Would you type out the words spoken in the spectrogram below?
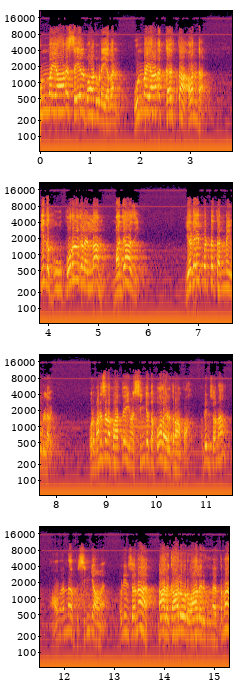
உண்மையான செயல்பாடுடையவன் உண்மையான கர்த்தா அவன் தான் இந்த பொருள்கள் எல்லாம் மஜாசி. இடைப்பட்ட தன்மை உள்ளவை. ஒரு மனுஷனை பார்த்து இவன் சிங்கத்தை போல இருக்கிறான்ப்பா. அப்படின்னு சொன்னா அவன் என்ன சிங்கம் அவன்? அப்படின்னு சொன்னா நாலு காலு ஒரு வால் இருக்குன்னு அர்த்தமா?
